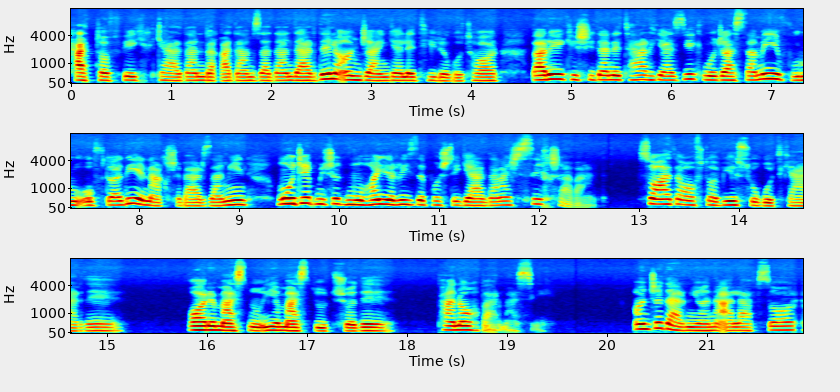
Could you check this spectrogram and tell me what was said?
حتی فکر کردن به قدم زدن در دل آن جنگل تیره و تار برای کشیدن طرحی از یک مجسمه فرو افتاده نقش بر زمین موجب می‌شد موهای ریز پشت گردنش سیخ شوند. ساعت آفتابی سقوط کرده، غار مصنوعی مسدود شده، پناه بر مسیح. آنجا در میان علفزار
